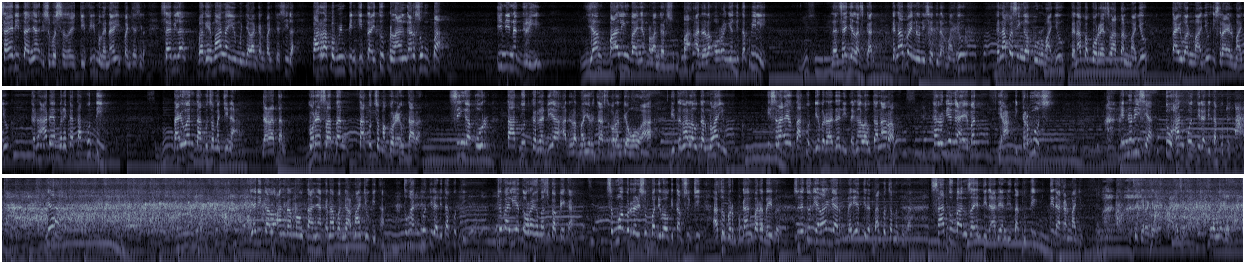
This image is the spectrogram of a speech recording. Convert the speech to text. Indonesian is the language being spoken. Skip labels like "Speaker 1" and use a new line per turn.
Speaker 1: Saya ditanya di sebuah stasiun TV mengenai Pancasila. Saya bilang, bagaimana you menjalankan Pancasila? Para pemimpin kita itu melanggar sumpah. Ini negeri yang paling banyak melanggar sumpah adalah orang yang kita pilih. Dan saya jelaskan, kenapa Indonesia tidak maju, kenapa Singapura maju, kenapa Korea Selatan maju, Taiwan maju, Israel maju, karena ada yang mereka takuti. Taiwan takut sama Cina, daratan. Korea Selatan takut sama Korea Utara. Singapura takut karena dia adalah mayoritas orang Tionghoa di tengah lautan Melayu. Israel takut dia berada di tengah lautan Arab. Kalau dia nggak hebat, ya dikeremus. Indonesia, Tuhan pun tidak ditakuti. Ya. Jadi kalau Anda mau tanya kenapa nggak maju kita, Tuhan pun tidak ditakuti. Coba lihat orang yang masuk KPK. Semua berdari sumpah di bawah kitab suci atau berpegang pada Bible. Sudah itu dia langgar dan dia tidak takut sama Tuhan. Satu bangsa yang tidak ada yang ditakuti tidak akan maju. Itu kira-kira. Assalamualaikum.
